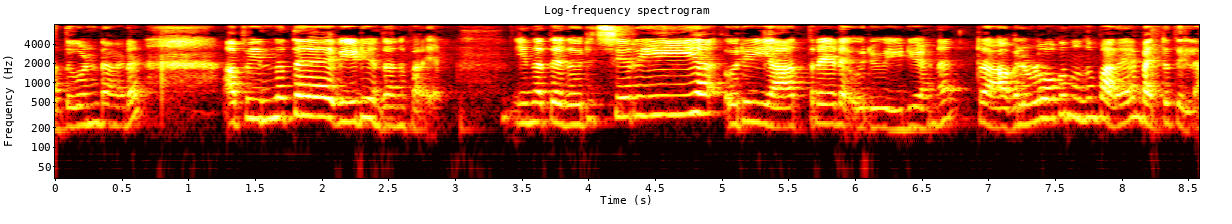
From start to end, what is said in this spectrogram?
അതുകൊണ്ടാണ്. അപ്പോൾ ഇന്നത്തെ വീഡിയോ എന്താണെന്ന് പറയാം. ഇന്നത്തേത് ഒരു ചെറിയ ഒരു യാത്രയുടെ ഒരു വീഡിയോ ആണ്. ട്രാവൽ എന്നൊന്നും പറയാൻ പറ്റത്തില്ല.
